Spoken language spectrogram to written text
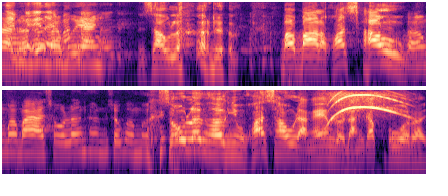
là em lớn nghĩ là em 30 bắt anh. được sao lớn được ba ba là khóa sau. Không, ba ba số lớn hơn số 30. số lớn hơn nhưng mà khóa sau đàn em rồi đẳng cấp thua rồi.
